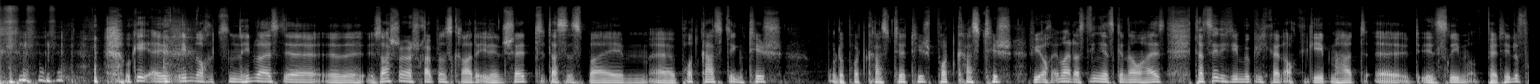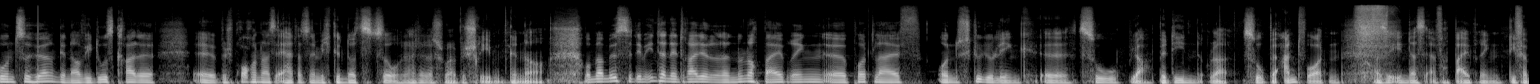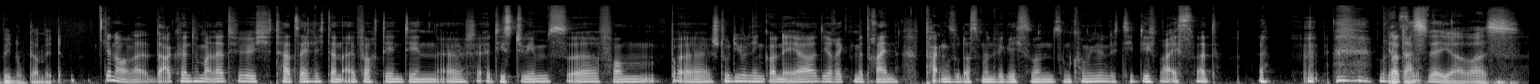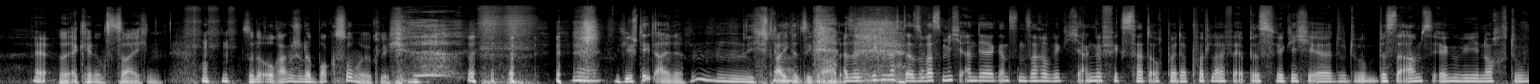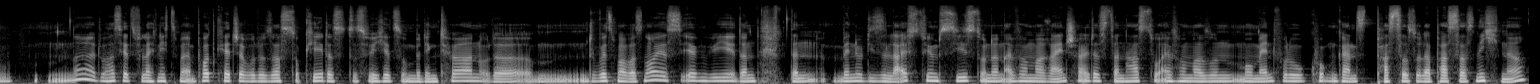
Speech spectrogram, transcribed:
okay, äh, eben noch ein Hinweis, der äh, Sascha schreibt uns gerade in den Chat, dass es beim äh, Podcasting-Tisch oder Podcast-Tisch, Podcast-Tisch, wie auch immer das Ding jetzt genau heißt, tatsächlich die Möglichkeit auch gegeben hat, äh, den Stream per Telefon zu hören, genau wie du es gerade äh, besprochen hast. Er hat das nämlich genutzt, so, hat er das schon mal beschrieben, genau. Und man müsste dem Internetradio dann nur noch beibringen, äh, Podlife und Studio Link äh, zu ja, bedienen oder zu beantworten. Also ihnen das einfach beibringen, die Verbindung damit. Genau, da könnte man natürlich tatsächlich dann einfach den, den, äh, die Streams äh, vom äh, Studio Link on Air direkt mit reinpacken, sodass man wirklich so ein, so ein Community-Device hat. ja, das wäre ja was. Ja. So ein Erkennungszeichen. so eine orangene Box womöglich. Hier steht eine. Hm, ich streichel ja. sie gerade. Also wie gesagt, also was mich an der ganzen Sache wirklich angefixt hat, auch bei der Podlife-App, ist wirklich, äh, du, du bist abends irgendwie noch, du, na, du hast jetzt vielleicht nichts mehr im Podcatcher, wo du sagst, okay, das, das will ich jetzt unbedingt hören oder ähm, du willst mal was Neues irgendwie, dann, dann, wenn du diese Livestreams siehst und dann einfach mal reinschaltest, dann hast du einfach mal so einen Moment, wo du gucken kannst, passt das oder passt das nicht, ne?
